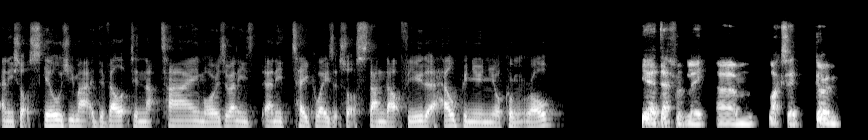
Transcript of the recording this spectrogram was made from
any sort of skills you might have developed in that time, or is there any any takeaways that sort of stand out for you that are helping you in your current role? Yeah, definitely. Um, like I said, going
